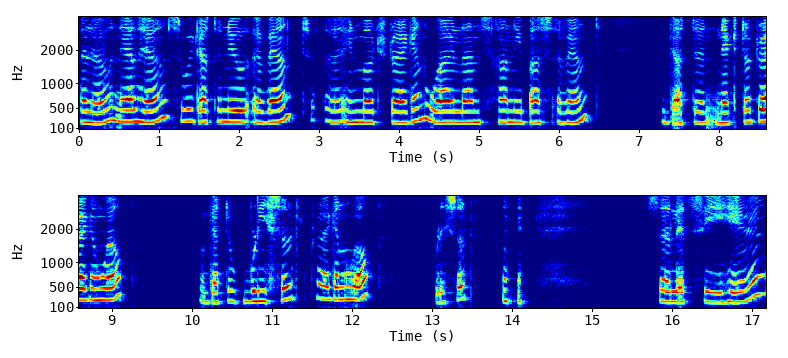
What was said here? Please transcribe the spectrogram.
Hello, Nell here. So we got a new event uh, in Merge Dragon, Wildlands Honey Buzz event. We got the Nectar Dragon Whelp. We got the Blizzard Dragon Whelp. Blizzard. so let's see here.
